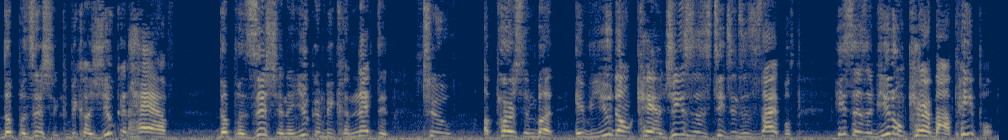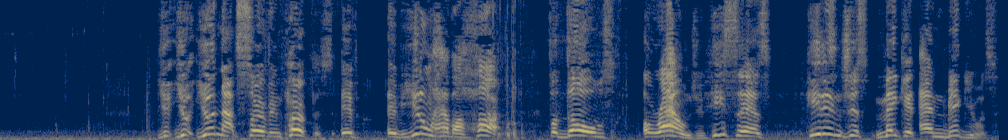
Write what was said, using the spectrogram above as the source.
the position because you can have the position and you can be connected to a person, but if you don't care, Jesus is teaching his disciples. He says, if you don't care about people, you, you, you're not serving purpose. If if you don't have a heart for those around you, he says he didn't just make it ambiguous.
